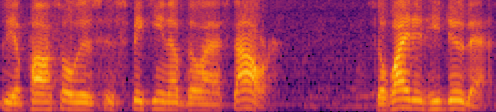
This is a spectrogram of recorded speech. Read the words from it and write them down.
the apostle is, is speaking of the last hour. So why did he do that?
